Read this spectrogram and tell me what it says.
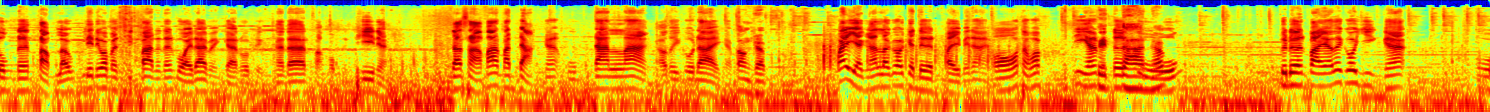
ลงเนินต่ำแล้วเรียกได้ว่ามันชิดบ้านนั้นบอยได้เหมือนกันรวมถึงทางด้านฝั่งของพื้นที่เนี่ยจะสามารถมาดักนะมุมด้านล่างเอาตัวโกได้ครับต้องครับ ไม่อย่างนั้นแล้วก็แกเดินไปไม่ได้ อ๋อ แต่ว่านี่งั้นเป็นเดินติดด่านครับสูงคือเดินไปเอาตัวโกยิงฮะ โอ้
